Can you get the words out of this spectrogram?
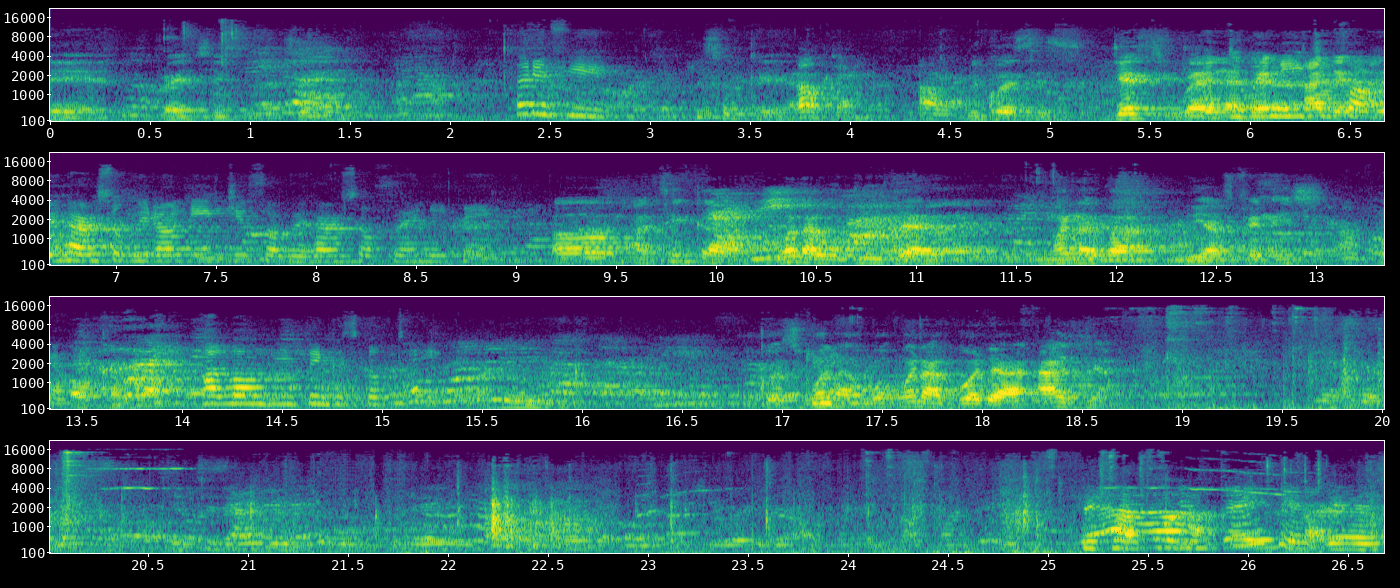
the friendship thing. But if you, It's okay. okay, all right. Because it's just right But at do we need you for rehearsal? We don't need you for rehearsal for anything? Um, I think uh, what I will do is that whenever we are finished, Okay. I'll come back. How long do you think it's going to take? I don't know. Because when I, when I go there, I ask them. Because what I'm thinking is,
